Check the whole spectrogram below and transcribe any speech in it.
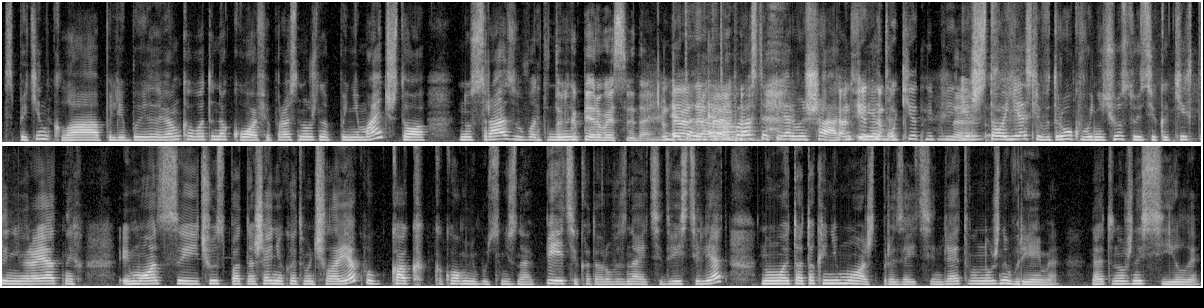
speaking club, либо зовем кого-то на кофе, просто нужно понимать, что ну сразу вот... Это ну, только первое свидание. Да, это, да, это да. просто первый шаг. И Конфетно-букетный и период. что если вдруг вы не чувствуете каких-то невероятных эмоций и чувств по отношению к этому человеку, как какому-нибудь, не знаю, Пете, которого вы знаете 200 лет, ну это так и не может произойти. Для этого нужно время, на это нужны силы,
